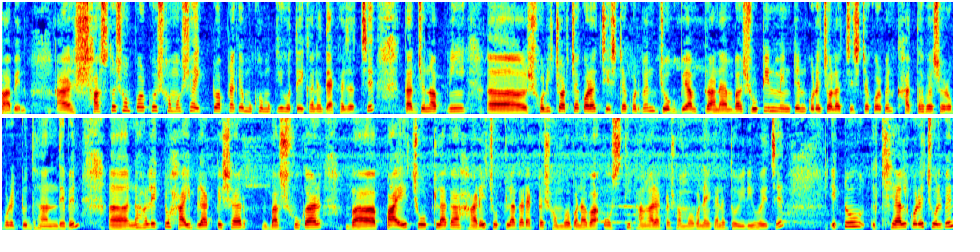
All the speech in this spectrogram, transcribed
পাবেন। আর স্বাস্থ্য সম্পর্ক সমস্যা একটু আপনাকে মুখোমুখি হতে এখানে দেখা যাচ্ছে। তার জন্য আপনি শরীরচর্চা করার চেষ্টা করবেন, যোগব্যায়াম, প্রাণায়াম বা রুটিন মেনটেন করে চলার চেষ্টা করবেন। খাদ্যাভ্যাসের ওপর একটু ধ্যান দেবেন। নাহলে একটু হাই ব্লাড প্রেশার বা সুগার বা পায়ে চোট লাগা, হাড়ে চোট লাগার একটা সম্ভাবনা বা অস্থি ভাঙার একটা সম্ভাবনা এখানে তৈরি হয়েছে। একটু খেয়াল করে চলবেন।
